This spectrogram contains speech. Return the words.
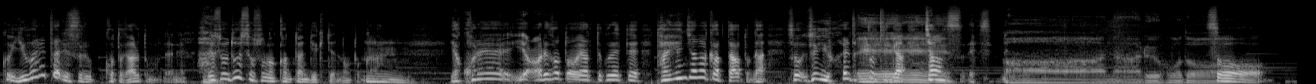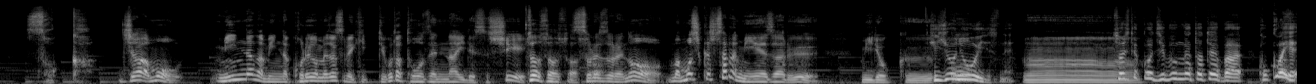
これ言われたりすることがあると思うんだよね。はい。でそれどうしてそんな簡単にできてんのとか、いうん。やこれいやありがとうやってくれて大変じゃなかったとか そうそう言われた時がええチャンスですよね。ああなるほど。そう。そっか。じゃあもうみんながみんなこれを目指すべきっていうことは当然ないですしそうそうそうそれぞれの、まあ、もしかしたら見えざる魅力を非常に多いいですね。そしてこう自分が例えばここはや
